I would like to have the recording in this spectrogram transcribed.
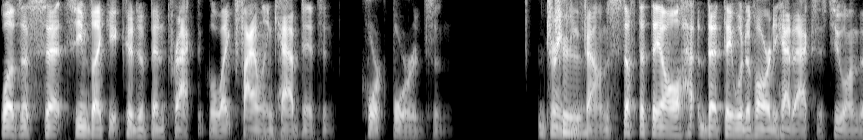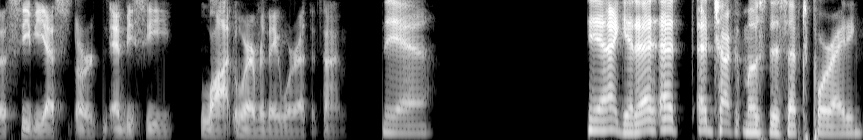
was a set seemed like it could have been practical, like filing cabinets and cork boards and drinking True. fountains, stuff that they all ha- that they would have already had access to on the CBS or NBC lot, wherever they were at the time. yeah, yeah. I get it. I, I'd, I'd chalk most of this up to poor writing.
